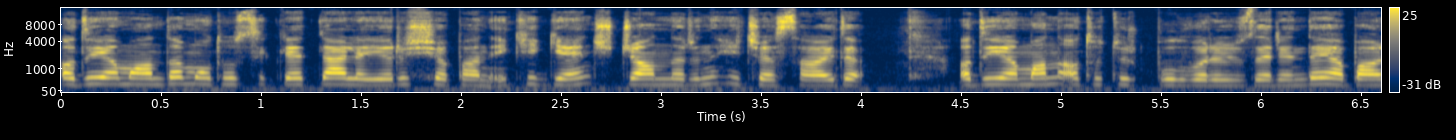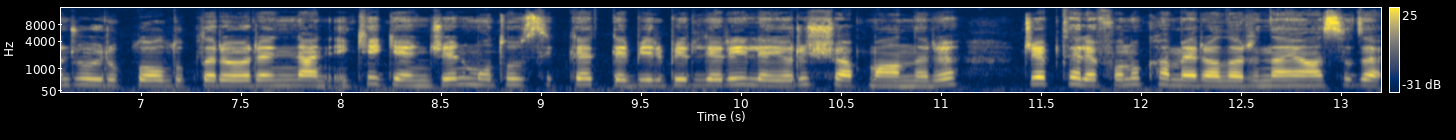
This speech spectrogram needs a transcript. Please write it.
Adıyaman'da motosikletlerle yarış yapan iki genç canlarını hiçe saydı. Adıyaman Atatürk Bulvarı üzerinde yabancı uyruklu oldukları öğrenilen iki gencin motosikletle birbirleriyle yarış yapmanları cep telefonu kameralarına yansıdı.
